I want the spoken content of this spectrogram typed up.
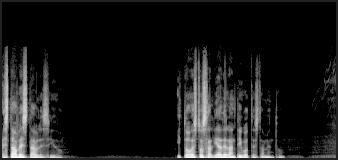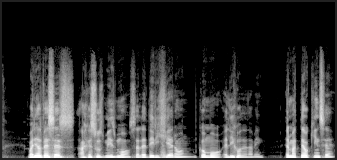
Estaba establecido. Y todo esto salía del Antiguo Testamento. Varias veces a Jesús mismo se le dirigieron como el hijo de David. En Mateo 15,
